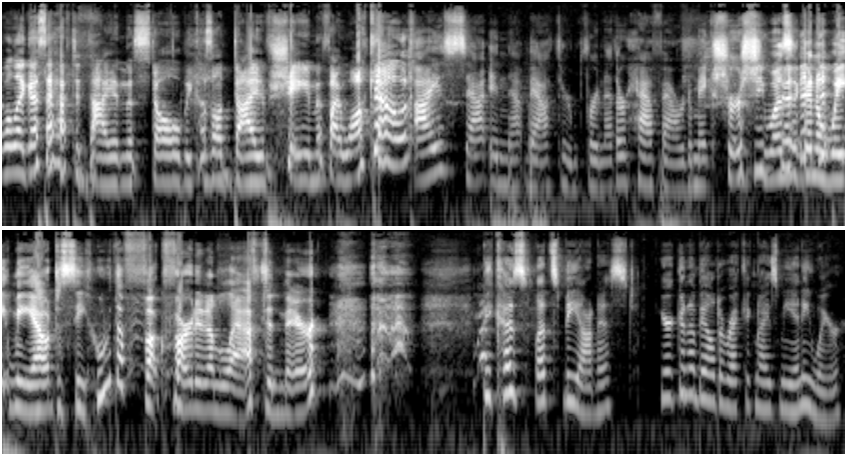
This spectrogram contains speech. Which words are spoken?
well, I guess I have to die in this stall because I'll die of shame if I walk out. I sat in that bathroom for another half hour to make sure she wasn't gonna wait me out to see who the fuck farted and laughed in there. because let's be honest, you're gonna be able to recognize me anywhere.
